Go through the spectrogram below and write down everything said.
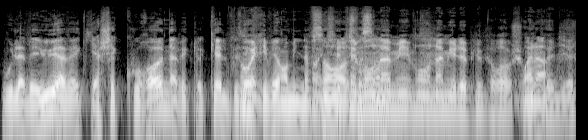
Vous l'avez eu avec Yachek Couronne, avec lequel vous écrivez en 1960. C'était mon ami, mon ami le plus proche, voilà. on peut dire.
